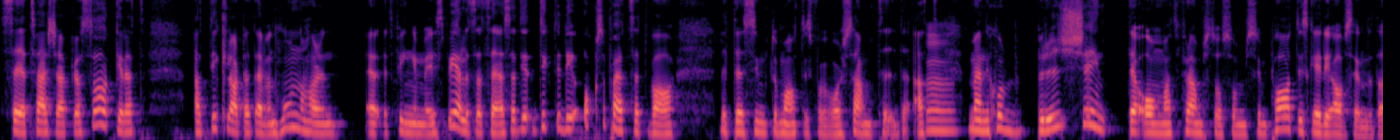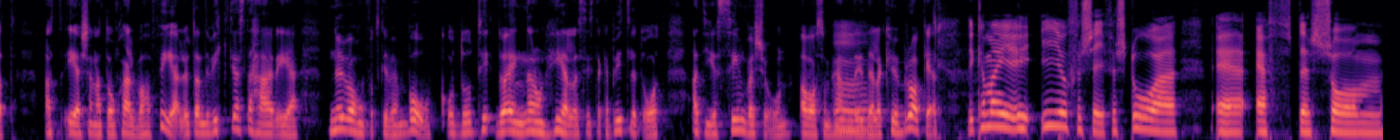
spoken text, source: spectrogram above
säga tvärsäkra saker att, att det är klart att även hon har en, ett finger med i spelet så att säga. Så att jag tyckte det också på ett sätt var lite symptomatiskt för vår samtid. Att människor bryr sig inte om att framstå som sympatiska i det avseendet att, att erkänna att de själva har fel. Utan det viktigaste här är, nu har hon fått skriva en bok och då, då ägnar hon hela sista kapitlet åt att ge sin version av vad som hände i Della Q-bråket. Det kan man ju i och för sig förstå eh, eftersom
